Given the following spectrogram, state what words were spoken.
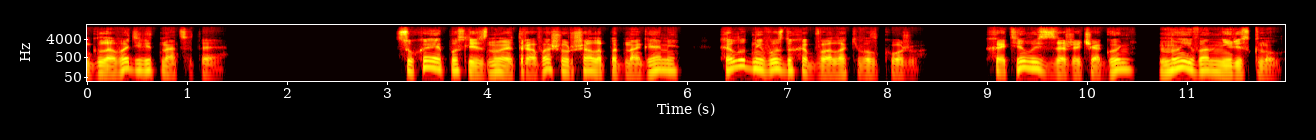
Глава 19 Сухая после зноя трава шуршала под ногами, холодный воздух обволакивал кожу. Хотелось зажечь огонь, но Иван не рискнул.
